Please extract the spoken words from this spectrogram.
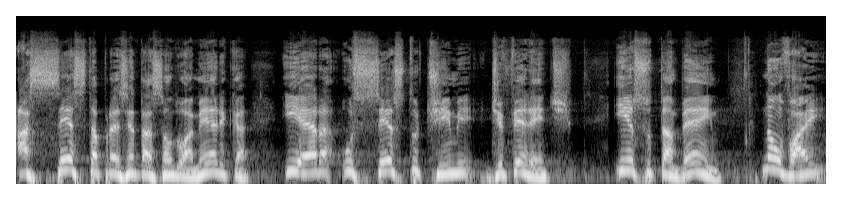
a sexta apresentação do América e era o sexto time diferente. Isso também não vai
